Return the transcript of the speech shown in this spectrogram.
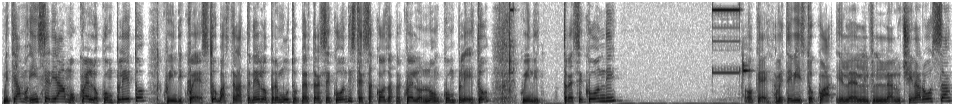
Mettiamo inseriamo quello completo quindi questo. Basterà tenerlo premuto per 3 secondi stessa cosa per quello non completo. Quindi 3 secondi ok avete visto qua il, la lucina rossa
